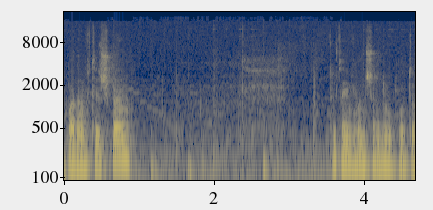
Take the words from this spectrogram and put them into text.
wkładam wtyczkę. Tutaj włączam drugą to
